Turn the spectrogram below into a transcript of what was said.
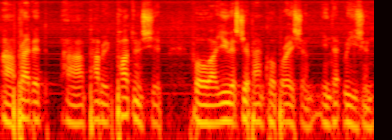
private-public partnership for uh, U.S.-Japan cooperation in that region.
